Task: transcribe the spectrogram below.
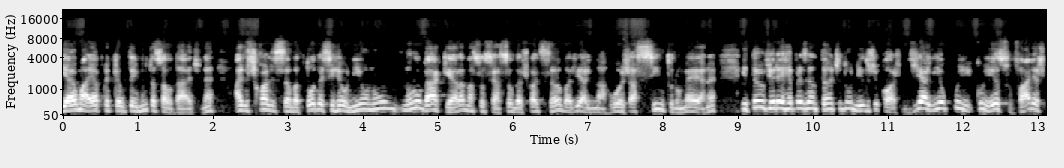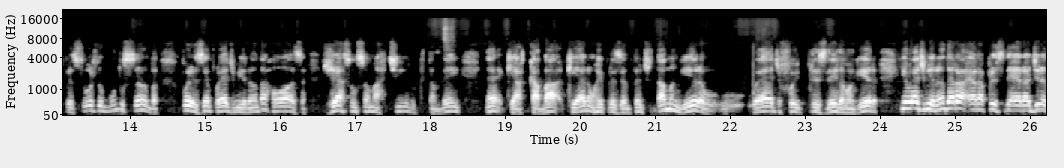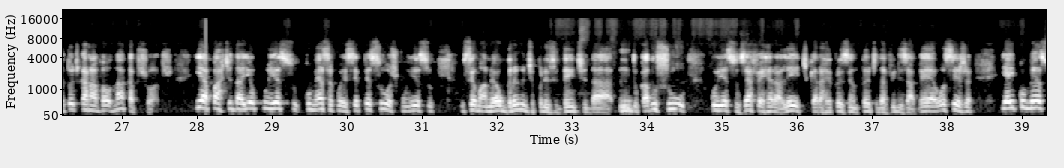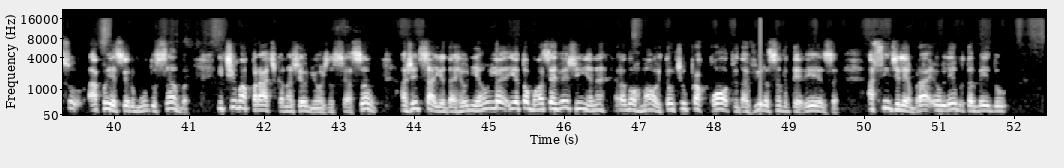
e é uma época que eu tenho muita saudade, né? As escolas de samba todas se reuniam num, num lugar que era na Associação da Escola de Samba, ali, ali na rua Jacinto, no Meia, né? Então eu virei representante do Unidos de Cosmos. E ali eu conheço várias pessoas do mundo samba, por exemplo, Ed Miranda Rosa, Gerson San Martino, que também, né, que, acaba, que eram representantes da Mangueira, o, o Ed foi presidente da Mangueira, e o Ed Miranda era, era, era diretor de carnaval na Caprichosos. E a partir daí eu conheço começo a conhecer pessoas, conheço o seu Manuel Grande, presidente da, do Cabo Sul, conheço o Zé Ferreira Leite, que era representante da Vila Isabel, ou seja, e aí começo a conhecer o mundo do samba e tinha uma prática nas reuniões da associação, a gente saía da reunião e ia, ia tomar uma cervejinha, né? Era normal. Então tinha o Procópio da Vila Santa Teresa. Assim de lembrar, eu lembro também do,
